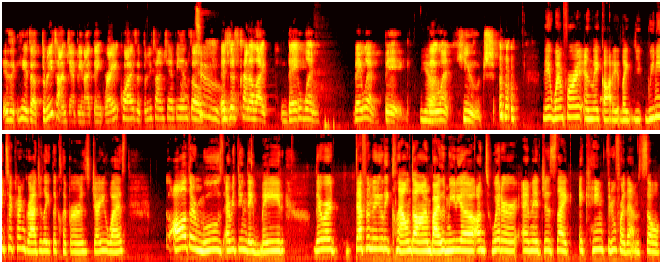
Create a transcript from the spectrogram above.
is he is a three-time champion, I think, right? Kawhi is a three-time champion, so Two. it's just kind of like they went, they went big, yeah they went huge. they went for it and they got it like we need to congratulate the clippers jerry west all their moves everything they made they were definitely clowned on by the media on twitter and it just like it came through for them so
